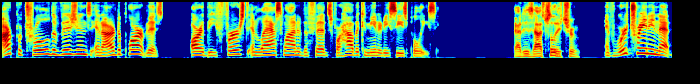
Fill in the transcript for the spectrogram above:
Our patrol divisions and our departments are the first and last line of defense for how the community sees policing. That is absolutely true. If we're training that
